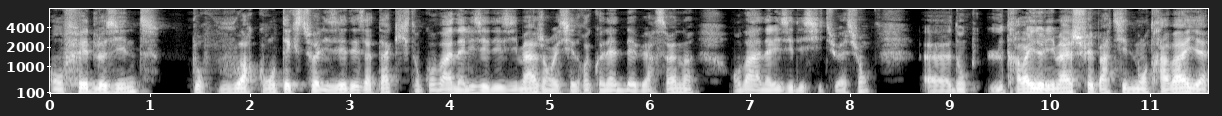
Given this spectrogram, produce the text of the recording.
on fait de l'OSINT pour pouvoir contextualiser des attaques. Donc, on va analyser des images, on va essayer de reconnaître des personnes, on va analyser des situations. Euh, donc, le travail de l'image fait partie de mon travail,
